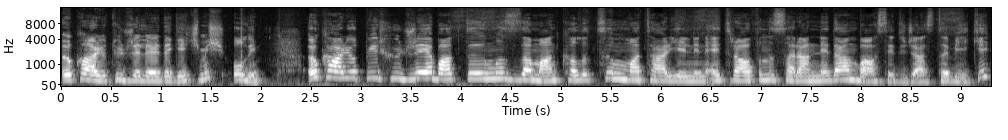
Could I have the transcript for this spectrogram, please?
ökaryot hücreleri de geçmiş olayım. Ökaryot bir hücreye baktığımız zaman kalıtım materyalinin etrafını saran neden bahsedeceğiz tabii ki?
